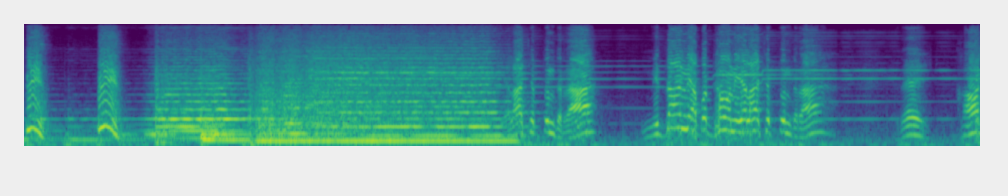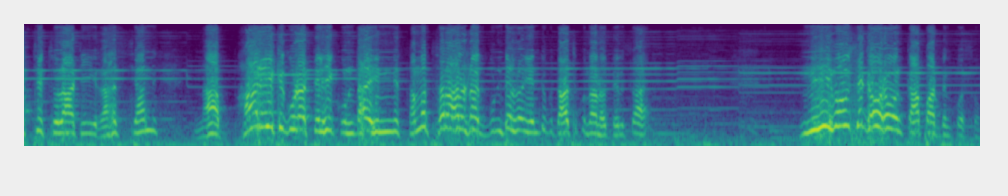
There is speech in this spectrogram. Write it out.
ప్లీజ్. ప్లీజ్. ఎలా చెప్తుందిరా? నిజాన్ని అబద్ధం అని ఎలా చెప్తుందిరా? రే కార్చి చులాటి రహస్యాన్ని నా భార్యకి కూడా తెలియకుండా ఇన్ని సంవత్సరాలు నా గుండెలో ఎందుకు దాచుకున్నానో తెలుసా? నీ వంశ గౌరవం కాపాడడం కోసం.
